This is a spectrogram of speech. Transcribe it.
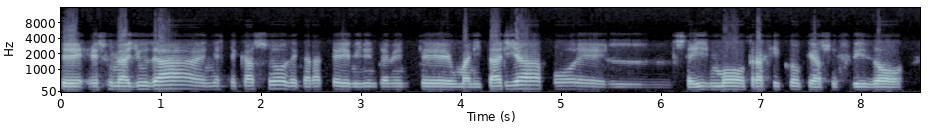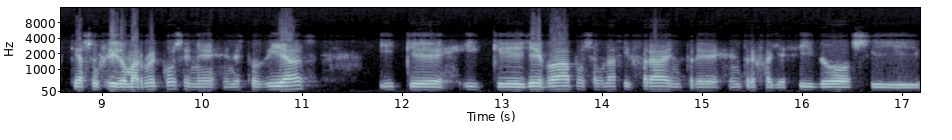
Eh, es una ayuda, en este caso, de carácter eminentemente humanitaria por el seísmo trágico que ha sufrido que ha sufrido Marruecos en, estos días y que y que lleva pues a una cifra entre entre fallecidos y,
